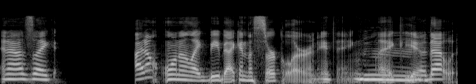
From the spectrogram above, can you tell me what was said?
and I was like, I don't want to like be back in the circle or anything. Like, you know, that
